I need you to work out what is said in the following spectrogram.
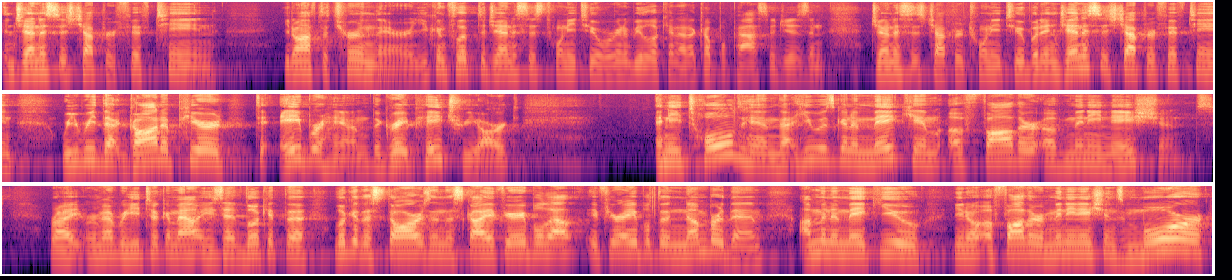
In Genesis chapter 15, you don't have to turn there. You can flip to Genesis 22. We're going to be looking at a couple passages in Genesis chapter 22. But in Genesis chapter 15, we read that God appeared to Abraham, the great patriarch, and he told him that he was going to make him a father of many nations. Right? Remember, he took him out. He said, "Look at the look at the stars in the sky. If you're able to if you're able to number them, I'm going to make you, you know, a father of many nations, more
